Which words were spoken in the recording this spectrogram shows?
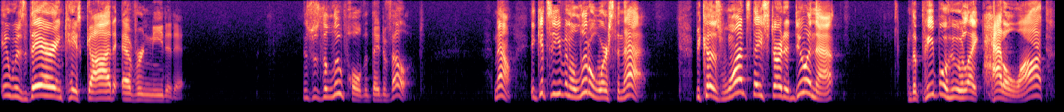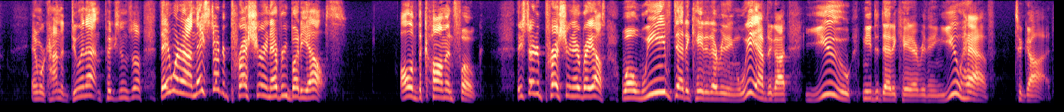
it was there in case God ever needed it. This was the loophole that they developed. Now, it gets even a little worse than that. Because once they started doing that, the people who like had a lot, and were kind of doing that and picturing themselves, they went around, they started pressuring everybody else, all of the common folk. They started pressuring everybody else. Well, we've dedicated everything we have to God. You need to dedicate everything you have to God.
